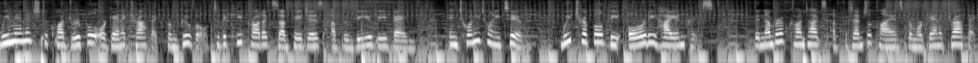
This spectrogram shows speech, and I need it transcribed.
we managed to quadruple organic traffic from Google to the key product subpages of the VUB Bank. In 2022, we tripled the already high increase. The number of contacts of potential clients from organic traffic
